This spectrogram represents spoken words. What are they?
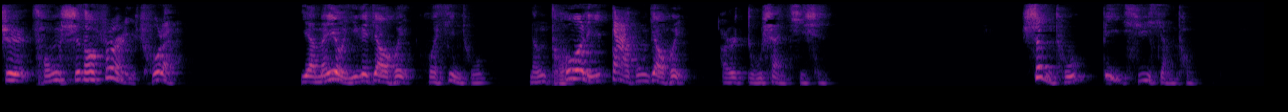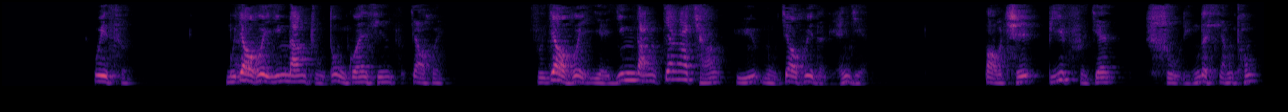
是从石头缝里出来的，也没有一个教会或信徒能脱离大公教会而独善其身。圣徒必须相通，为此，母教会应当主动关心子教会，子教会也应当加强与母教会的连结，保持彼此间属灵的相通。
